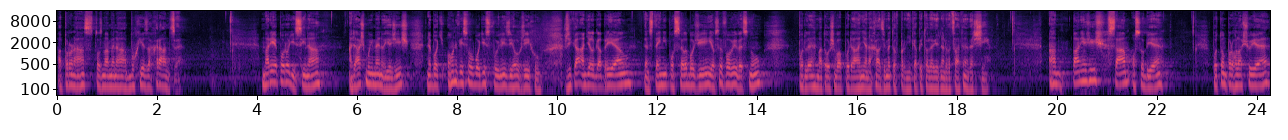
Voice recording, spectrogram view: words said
A pro nás to znamená Bůh je zachránce. Marie porodí syna a dáš mu jméno Ježíš, neboť on vysvobodí svůj lid z jeho hříchu. Říká anděl Gabriel, ten stejný posel boží Josefovi ve snu, podle Matoušova podání a nacházíme to v první kapitole 21. verši. A pán Ježíš sám o sobě potom prohlašuje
